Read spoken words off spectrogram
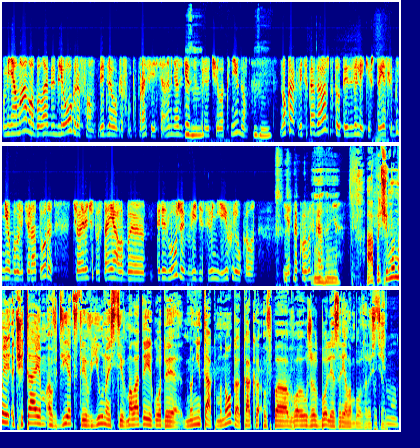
У меня мама была библиографом, библиографом по профессии. Она меня с детства Мгм. приучила к книгам. Мгм. Ну как, ведь сказал же кто-то из великих, что если бы не было литературы, человечество стояло бы перед лужей в виде свиньи и хрюкало. Есть такое высказывание. А почему мы читаем в детстве, в юности, в молодые годы, но не так много, как в, по- в- уже в более зрелом возрасте? Почему?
